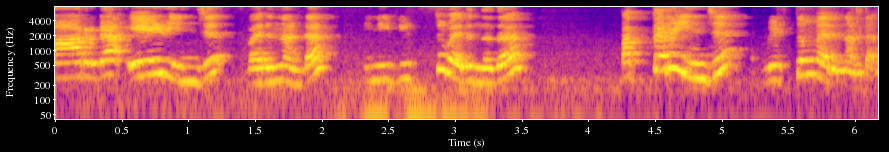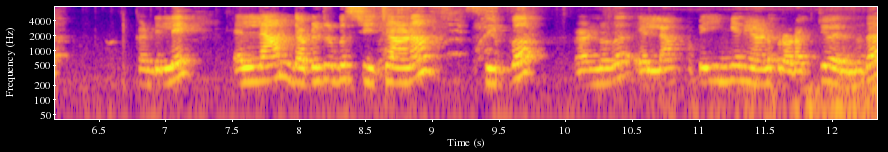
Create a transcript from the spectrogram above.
ആറര ഏഴ് ഇഞ്ച് വരുന്നുണ്ട്. ഇനി വിട്ട് വരുന്നത് പത്തര ഇഞ്ച് വിട്ടും വരുന്നുണ്ട്. കണ്ടില്ലേ? എല്ലാം ഡബിൾ ട്രിപ്പിൾ സ്റ്റിച്ച് ആണ്. സിബ് റണ്ണർ എല്ലാം. അപ്പൊ ഇങ്ങനെയാണ് പ്രൊഡക്റ്റ് വരുന്നത്.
